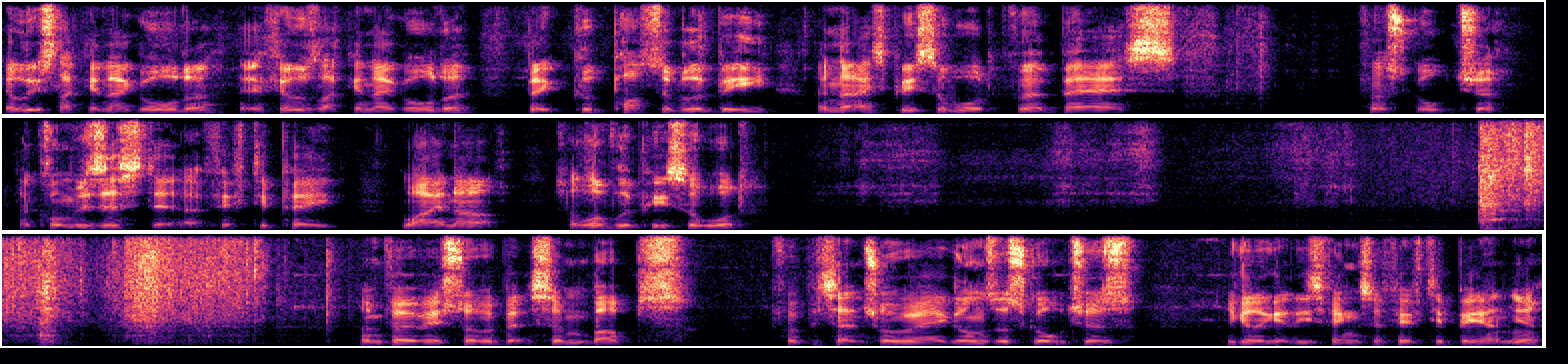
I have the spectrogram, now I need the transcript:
It looks like an egg holder, it feels like an egg holder, but it could possibly be a nice piece of wood for a base, for a sculpture. I couldn't resist it at 50p. Why not? It's a lovely piece of wood. And various other bits and bobs for potential ray guns or sculptures. You gotta get these things for 50p, aren't you?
